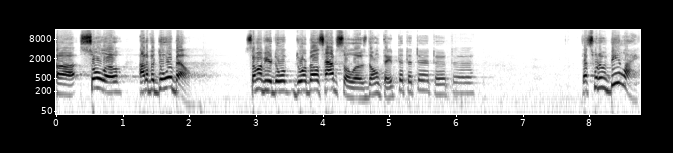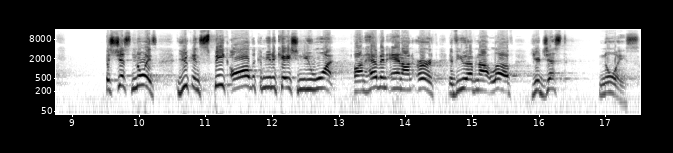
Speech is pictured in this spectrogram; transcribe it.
a solo out of a doorbell. Some of your door- doorbells have solos, don't they? Da, da, da. That's what it would be like. It's just noise. You can speak all the communication you want on heaven and on earth. If you have not love, you're just noise.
